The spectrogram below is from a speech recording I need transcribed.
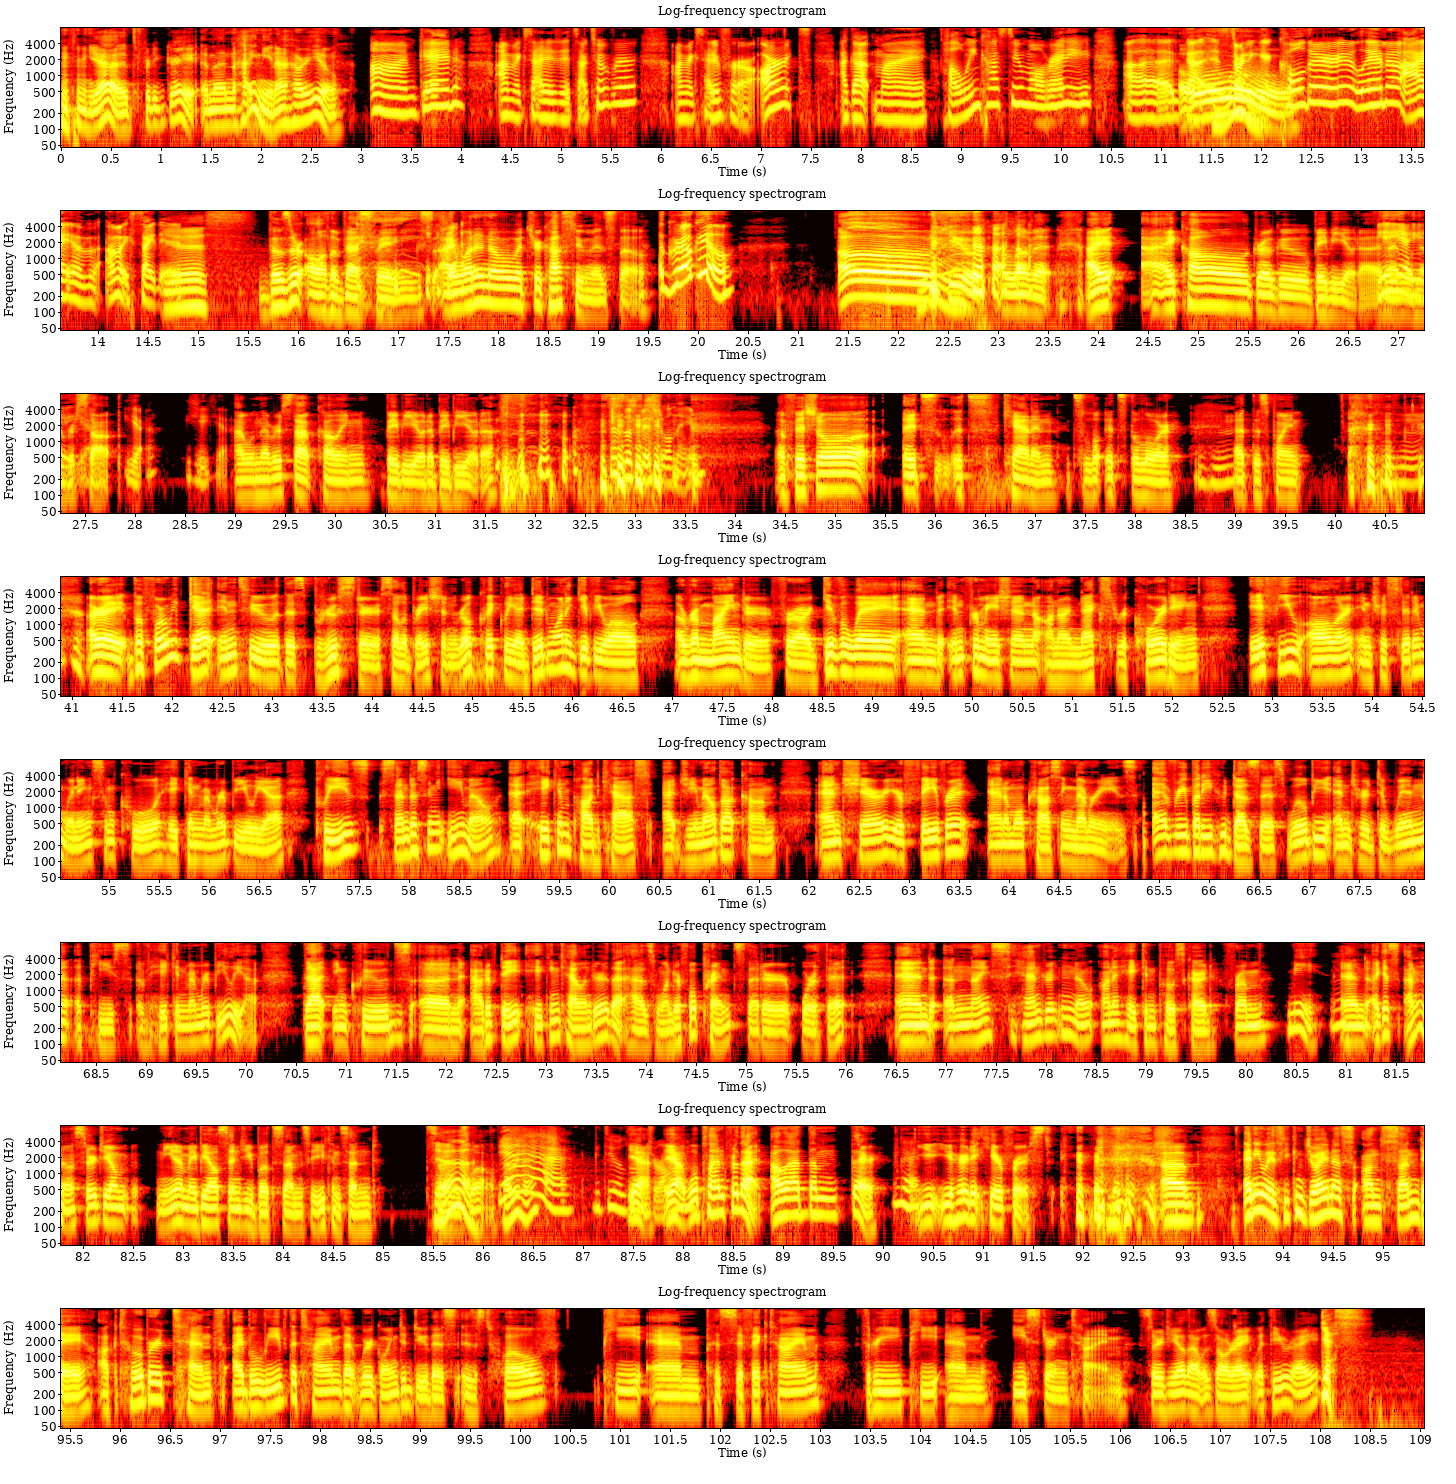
yeah, it's pretty great. And then, hi Nina, how are you? I'm good. I'm excited it's October. I'm excited for our art. I got my Halloween costume already. Uh, got, It's starting to get Oh. colder in Atlanta. I am. I'm excited. Yes. Those are all the best things. I want to know what your costume is, though. Uh, Grogu. Oh, cute! I love it. I I call Grogu Baby Yoda, and Yeah, I yeah, will yeah, never yeah. stop. Yeah. Yeah. I will never stop calling Baby Yoda Baby Yoda. This is official name. Official. It's it's canon. It's lo- it's the lore Mm-hmm. at this point. All right, before we get into this Brewster celebration, real quickly, I did want to give you all a reminder for our giveaway and information on our next recording. If you all are interested in winning some cool Haken memorabilia, please send us an email at hakenpodcast at gmail.com and share your favorite Animal Crossing memories. Everybody who does this will be entered to win a piece of Haken memorabilia. That includes an out of date Haken calendar that has wonderful prints that are worth it, and a nice handwritten note on a Haken postcard from me. And I guess, I don't know, Sergio, Nina, maybe I'll send you both some so you can send some as well. That'd nice. Yeah. We do a little Yeah, drawing. yeah, we'll plan for that. I'll add them there. Okay. You you heard it here first. um, anyways, you can join us on Sunday, October 10th. I believe the time that we're going to do this is 12 p.m. Pacific time, 3 p.m. Eastern time. Sergio, that was all right with you, right? Yes.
